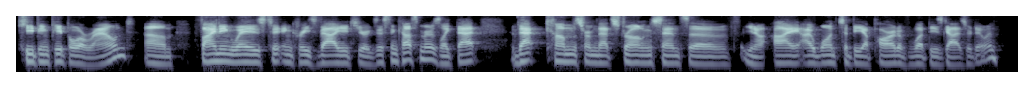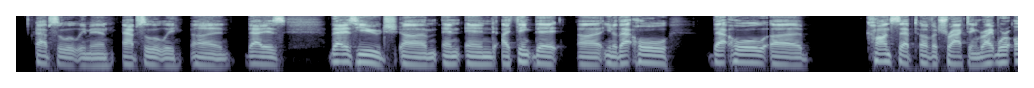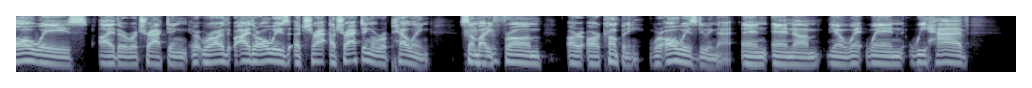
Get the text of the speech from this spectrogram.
keeping people around, um, finding ways to increase value to your existing customers, like that that comes from that strong sense of you know i i want to be a part of what these guys are doing. Absolutely man. Absolutely. Uh that is that is huge. Um and and i think that uh you know that whole that whole uh concept of attracting, right? We're always either attracting, we're either always attra- attracting or repelling somebody mm-hmm. from our, our company. We're always doing that. And, and, um, you know, when, when we have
